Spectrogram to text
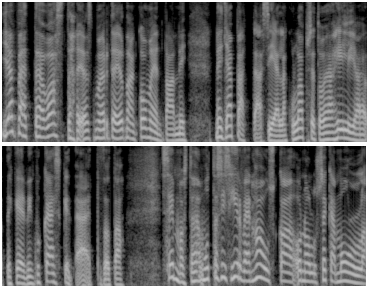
jäpättää vastaan ja jos mä yritän jotain komentaa, niin ne jäpättää siellä, kun lapset on ihan hiljaa ja tekee niin kuin käsketään. Että tota, semmoista, mutta siis hirveän hauskaa on ollut sekä mulla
